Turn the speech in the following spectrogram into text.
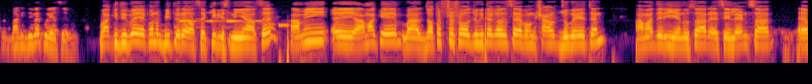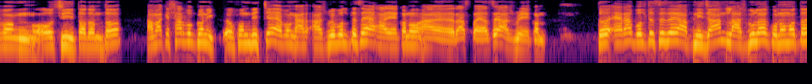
বাকি দুই ভাই কই আছে এখন? বাকি দুই ভাই এখনও ভিতরে আছে কিরিস নিয়ে আছে। আমি এই আমাকে যথেষ্ট সহযোগিতা করেছে এবং সাহস যোগাইছেন আমাদের UNO sir AC land sir এবং ওসি তদন্ত আমাকে সার্বক্ষণিক ফোন দিচ্ছে এবং আসবে বলতেছে এখনও রাস্তায় আছে আসবে এখন। তো এরা বলতেছে যে, আপনি যান, লাশগুলা কোনো মতে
